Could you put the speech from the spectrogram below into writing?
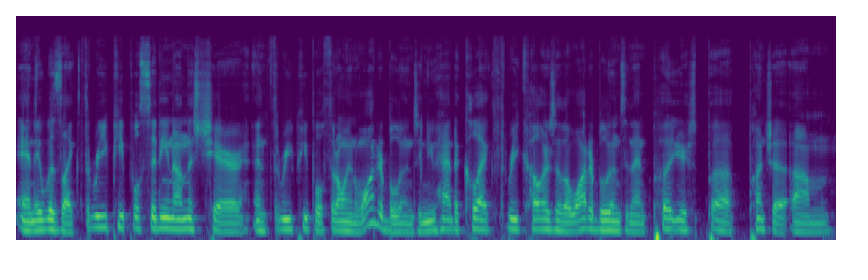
and it was like three people sitting on this chair and three people throwing water balloons, and you had to collect three colors of the water balloons and then put your uh, punch a um,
